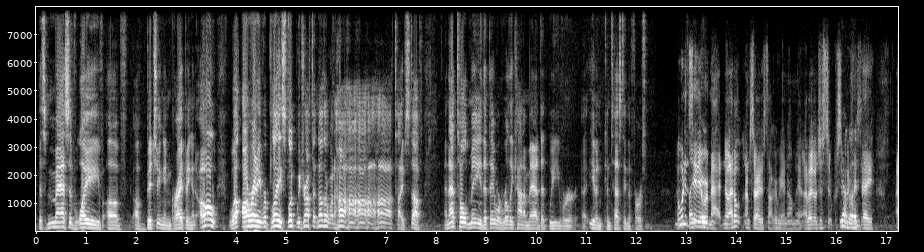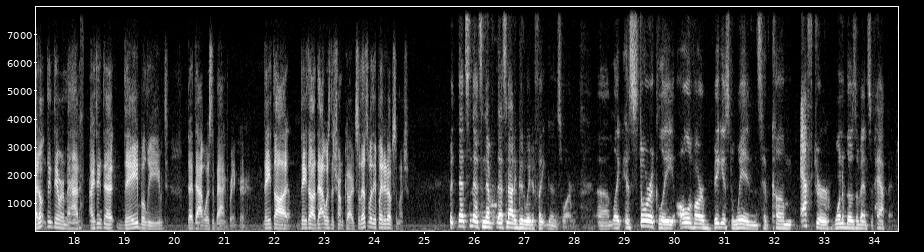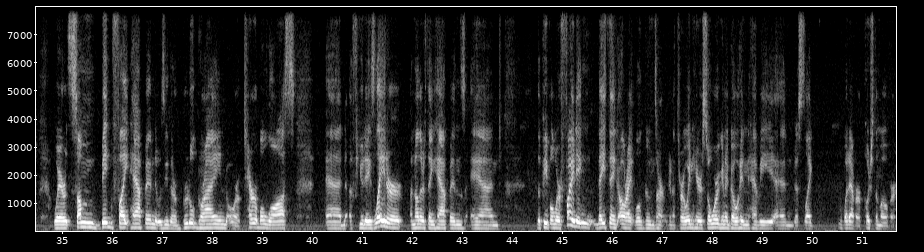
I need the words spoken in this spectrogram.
this massive wave of of bitching and griping and oh, well, already replaced. Look, we dropped another one. Ha ha ha ha ha type stuff. And that told me that they were really kind of mad that we were uh, even contesting the first one. I wouldn't say they were mad. No, I don't. I'm sorry to talk over you, nominate. I will just super Yeah, go quickly ahead. say, I don't think they were mad. I think that they believed that that was the backbreaker. They thought Yeah. they thought that was the trump card. So that's why they played it up so much. but that's that's never that's not a good way to fight Goonswarm. Um, like historically, all of our biggest wins have come after one of those events have happened, where some big fight happened. It was either a brutal grind or a terrible loss, and a few days later, another thing happens, and the people we're fighting they think, all right, well, goons aren't going to throw in here, so we're going to go hidden heavy and just like whatever, push them over.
